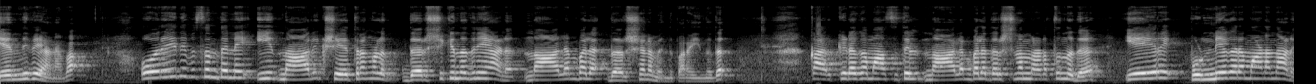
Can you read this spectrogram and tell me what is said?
എന്നിവയാണവ. ഒരേ ദിവസം തന്നെ ഈ നാല് ക്ഷേത്രങ്ങളും ദർശിക്കുന്നതിനെയാണ് നാലമ്പല ദർശനം എന്ന് പറയുന്നത്. കർക്കിടക മാസത്തിൽ നാലമ്പല ദർശനം നടത്തുന്നത് ഏറെ പുണ്യകരമാണെന്നാണ്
